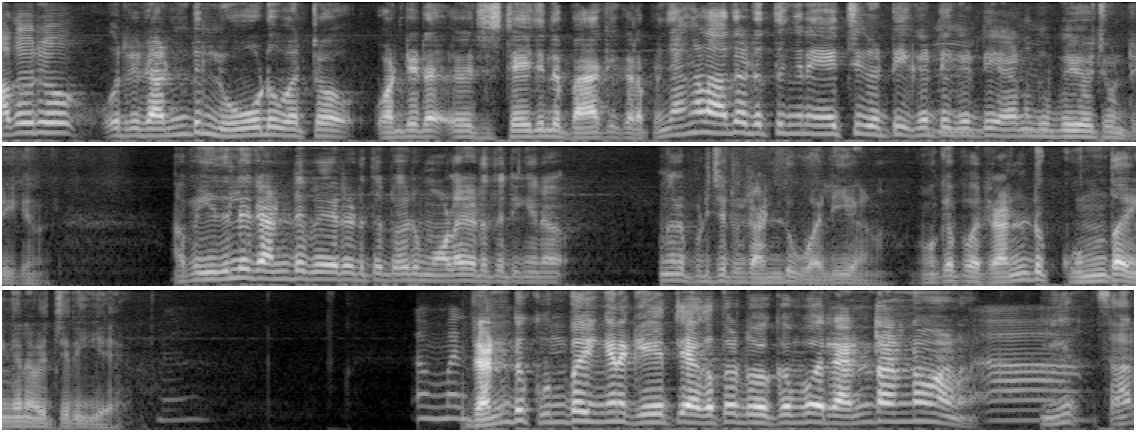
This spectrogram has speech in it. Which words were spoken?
അതൊരു ഒരു രണ്ട് ലോഡ് മറ്റോ വണ്ടിയുടെ സ്റ്റേജിന്റെ ബാക്കിൽ കിടപ്പം ഞങ്ങൾ അതെടുത്ത് ഇങ്ങനെ ഏച്ച് കെട്ടി കെട്ടി കെട്ടിയാണ് ഇത് ഉപയോഗിച്ചുകൊണ്ടിരിക്കുന്നത്. അപ്പോൾ ഇതിൽ രണ്ട് പേരെടുത്തിട്ട് ഒരു മുള എടുത്തിട്ട് ഇങ്ങനെ ഇങ്ങനെ പിടിച്ചിട്ട് രണ്ട് വലിയാണ്. നമുക്കിപ്പോൾ രണ്ട് കുന്ത ഇങ്ങനെ വെച്ചിരിക്കുക രണ്ട് കുന്ത ഇങ്ങനെ കയറ്റി അകത്തോട്ട് വെക്കുമ്പോൾ രണ്ടെണ്ണമാണ്. ഈ സാർ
